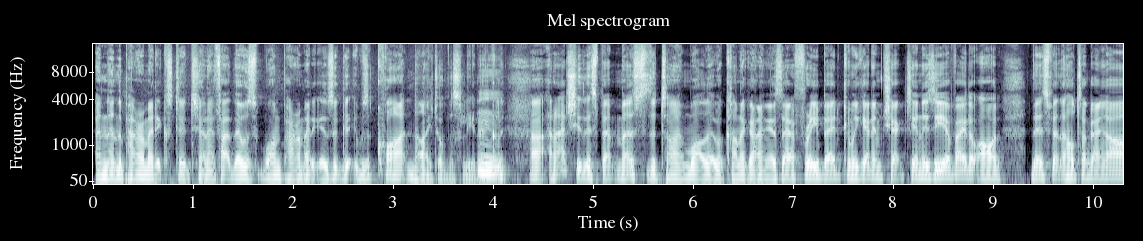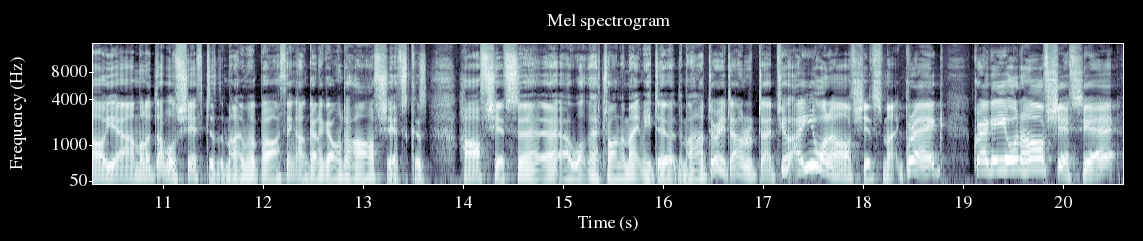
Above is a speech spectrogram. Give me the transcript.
And then the paramedics did turn. In fact, there was one paramedic. It was a, it was a quiet night, obviously, locally. Uh, and actually, they spent most of the time while they were kind of going, "Is there a free bed? Can we get him checked in? Is he available?" Oh, they spent the whole time going, "Oh, yeah, I'm on a double shift at the moment, but I think I'm going to go on to half shifts because half shifts are, are what they're trying to make me do at the moment." Do you, are you on half shifts, Matt? Greg, Greg, are you on half shifts yet?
